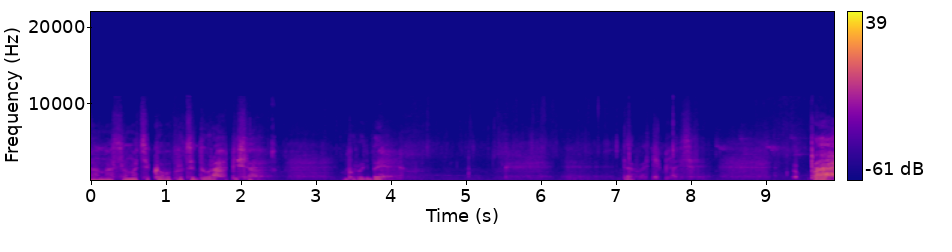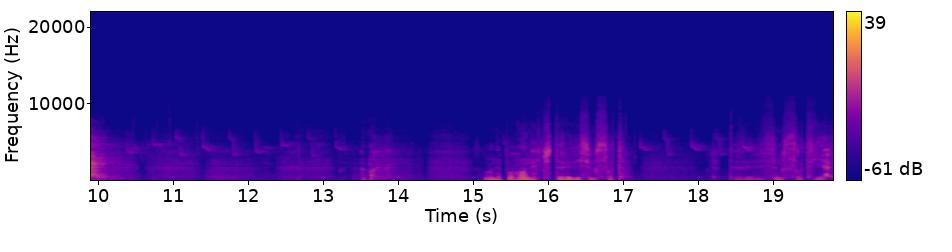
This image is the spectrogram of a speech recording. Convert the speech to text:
Сама сама цікава процедура після боротьби. Давай чіпляйся. Опа. Ну, непоганий, 4800. 4800 є.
